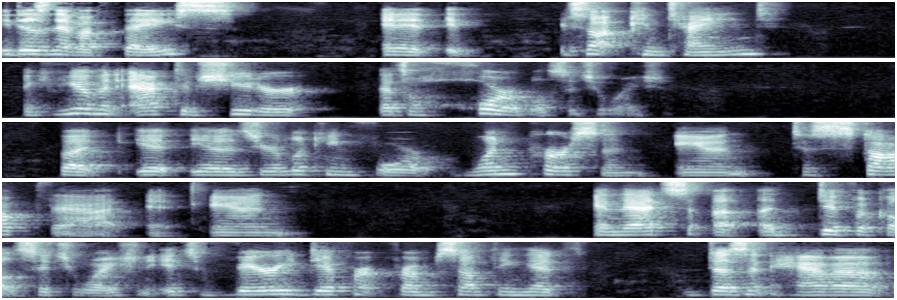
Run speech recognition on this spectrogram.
it doesn't have a face and it, it it's not contained like if you have an active shooter that's a horrible situation but it is you're looking for one person and to stop that and and that's a, a, difficult situation. It's very different from something that doesn't have a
